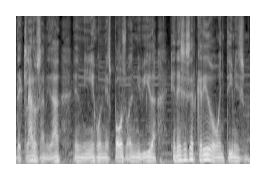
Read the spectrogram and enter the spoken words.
declaro sanidad en mi hijo, en mi esposo, en mi vida, en ese ser querido o en ti mismo.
